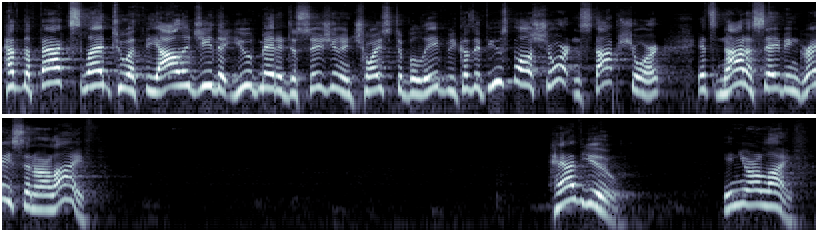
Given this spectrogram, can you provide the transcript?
Have the facts led to a theology that you've made a decision and choice to believe? Because if you fall short and stop short, it's not a saving grace in our life. Have you in your life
